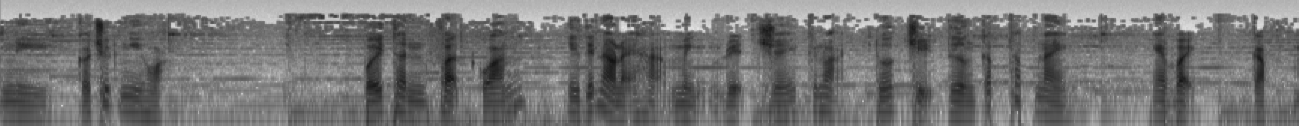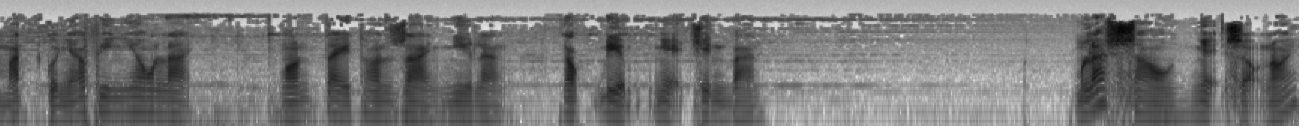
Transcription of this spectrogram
nì có chút nghi hoặc. Với thân phận quán, như thế nào lại hạ mình luyện chế cái loại thuốc trị thương cấp thấp này? Nghe vậy, cặp mắt của Nhã Phi nheo lại, ngón tay thon dài như là ngọc điểm nhẹ trên bàn. Một lát sau, nhẹ giọng nói,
